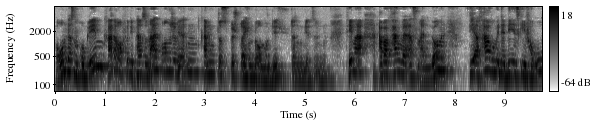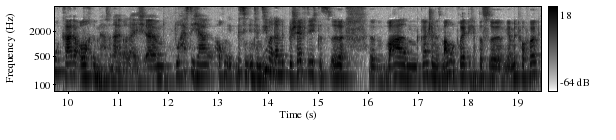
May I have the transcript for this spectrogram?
Warum das ein Problem gerade auch für die Personalbranche werden kann, das besprechen Norm und ich dann jetzt im Thema. Aber fangen wir erstmal an. Norman, die Erfahrung mit der DSGVO, gerade auch im Personalbereich. Ähm, du hast dich ja auch ein bisschen intensiver damit beschäftigt. Das äh, war ein ganz schönes Mammutprojekt. Ich habe das äh, ja mitverfolgt.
